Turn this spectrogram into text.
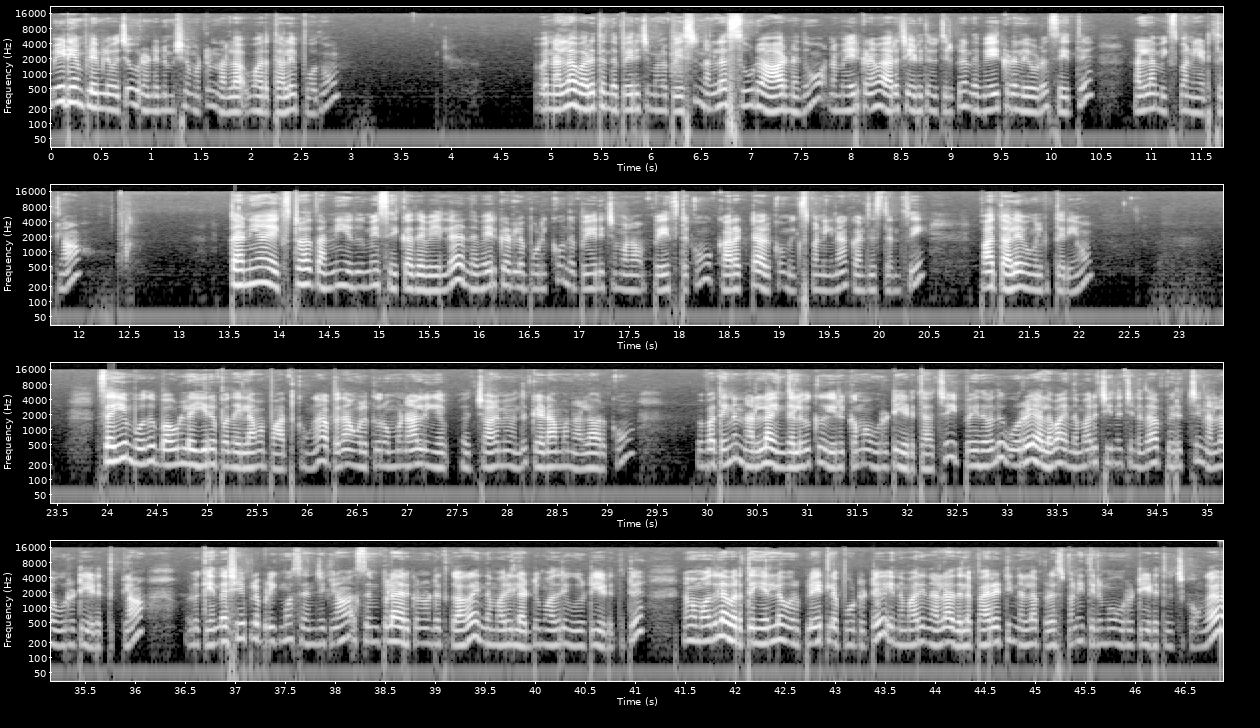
மீடியம் ஃப்ளேமில் வச்சு ஒரு ரெண்டு நிமிஷம் மட்டும் நல்லா வறுத்தாலே போதும். நல்லா வறுத்த அந்த பேரிச்சம்பழம் பேஸ்ட்டு நல்லா சூடு ஆறுனதும் நம்ம ஏற்கனவே அரைச்சி எடுத்து வச்சுருக்கிற அந்த வேர்க்கடலையோடு சேர்த்து நல்லா மிக்ஸ் பண்ணி எடுத்துக்கலாம். தனியாக எக்ஸ்ட்ரா தண்ணி எதுவுமே சேர்க்க தேவையில்லை இந்த வேர்க்கடலை பொடிக்கும் இந்த பேரிச்சம்பழம் பேஸ்ட்டுக்கும் கரெக்டாக இருக்கும். மிக்ஸ் பண்ணிங்கன்னா கன்சிஸ்டன்சி பார்த்தாலே உங்களுக்கு தெரியும். செய்யும்போது பவுலில் ஈரப்பதம் இல்லாமல் பார்த்துக்கோங்க. அப்போ தான் உங்களுக்கு ரொம்ப நாள் நீங்கள் வச்சாலுமே வந்து கெடாமல் நல்லாயிருக்கும் இப்போ பார்த்திங்கன்னா நல்லா இந்த அளவுக்கு இறுக்கமாக உருட்டி எடுத்தாச்சு. இப்போ இதை வந்து ஒரே அளவாக இந்த மாதிரி சின்ன சின்னதாக பிரித்து நல்லா உருட்டி எடுத்துக்கலாம். உங்களுக்கு எந்த ஷேப்பில் பிடிக்குமோ செஞ்சுக்கலாம். சிம்பிளாக இருக்கணுன்றதுக்காக இந்த மாதிரி லட்டு மாதிரி உருட்டி எடுத்துட்டு நம்ம முதல்ல வறுத்த எல்லை ஒரு பிளேட்டில் போட்டுட்டு இந்த மாதிரி நல்லா அதில் பரட்டி நல்லா ப்ரெஸ் பண்ணி திரும்ப உருட்டி எடுத்து வச்சுக்கோங்க.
